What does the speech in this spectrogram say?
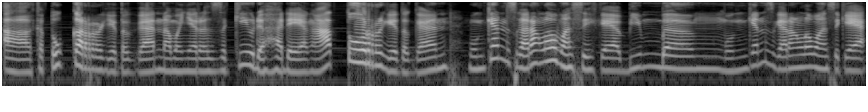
uh, ketuker gitu kan. Namanya rezeki udah ada yang ngatur gitu kan. Mungkin sekarang lo masih kayak bimbang mungkin sekarang lo masih kayak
